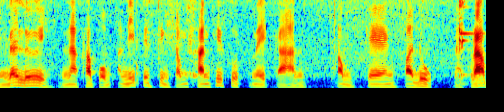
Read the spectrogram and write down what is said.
งได้เลยนะครับผมอันนี้เป็นสิ่งสำคัญที่สุดในการทำแกงปลาดุกนะครับ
